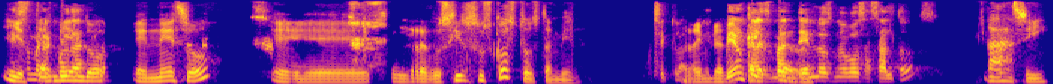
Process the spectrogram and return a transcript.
y están viendo en eso eh, el reducir sus costos también. Sí, claro. ¿Vieron que les mandé los nuevos asaltos? Ah, sí.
